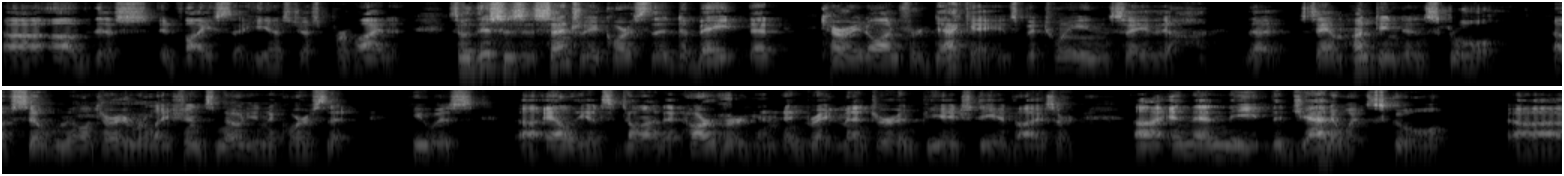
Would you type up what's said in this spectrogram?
uh, of this advice that he has just provided. So, this is essentially, of course, the debate that carried on for decades between, say, the, the Sam Huntington School of Civil Military Relations, noting, of course, that he was uh, Eliot's Don at Harvard and, and, great mentor and PhD advisor, uh, and then the the Janowitz School, uh,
